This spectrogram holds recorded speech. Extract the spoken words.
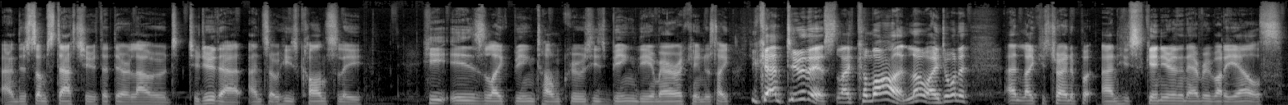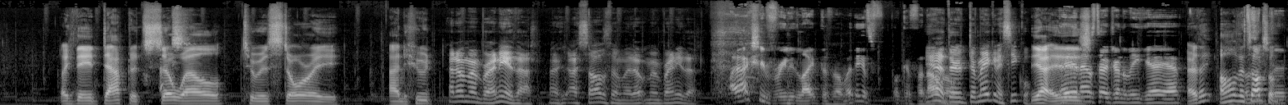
And there's some statute that they're allowed to do that and so he's constantly he is like being tom cruise he's being the american just like you can't do this like come on no i don't want to and like he's trying to put and he's skinnier than everybody else. Like they adapted so well to his story and who I don't remember any of that. I, I saw the film. I don't remember any of that. I actually really like the film. I think it's fucking phenomenal. Yeah, they're they're making a sequel. yeah it They is announced there during the week. Yeah, yeah. are they oh that's Wasn't awesome good.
